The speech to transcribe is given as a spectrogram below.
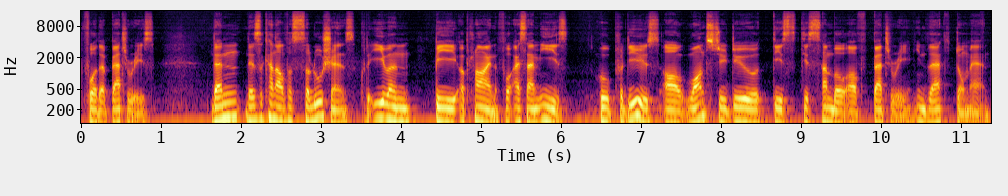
for the batteries. Then this kind of solutions could even be applied for SMEs who produce or want to do this disassemble of battery in that domain.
